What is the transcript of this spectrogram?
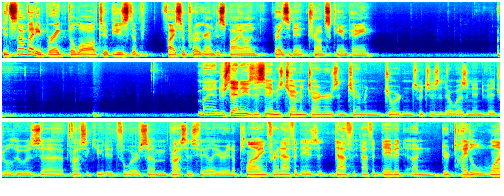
did somebody break the law to abuse the FISA program to spy on President Trump's campaign? My understanding is the same as Chairman Turner's and Chairman Jordan's, which is that there was an individual who was uh, prosecuted for some process failure in applying for an affidavit, under Title I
